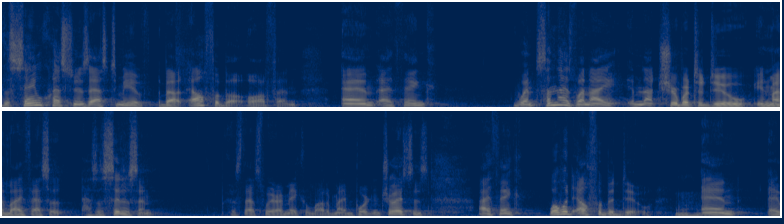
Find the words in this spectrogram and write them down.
the same question is asked to me of, about Elphaba often. And I think when, sometimes when I am not sure what to do in my life as a, as a citizen, because that's where I make a lot of my important choices, I think, what would Elphaba do? And uh,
